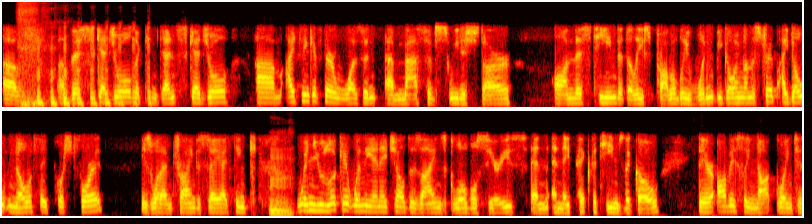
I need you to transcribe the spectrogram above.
of, of this schedule, the condensed schedule. Um, I think if there wasn't a massive Swedish star on this team, that the Leafs probably wouldn't be going on this trip. I don't know if they pushed for it is what I'm trying to say. I think mm. when you look at when the NHL designs global series and, and they pick the teams that go, they're obviously not going to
